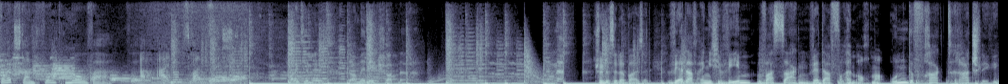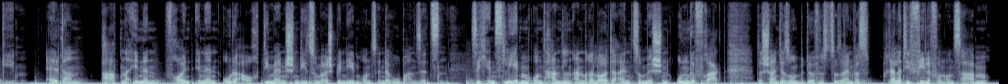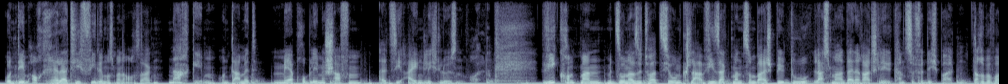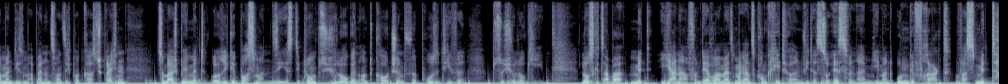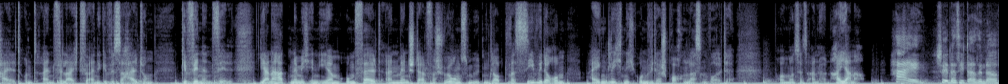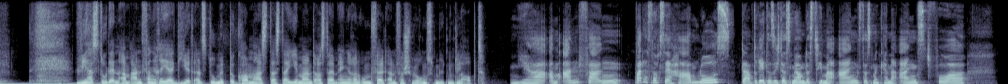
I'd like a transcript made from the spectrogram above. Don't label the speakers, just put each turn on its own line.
Deutschlandfunk Nova ab 21.
Heute mit Dominik Schottner.
Schön, dass ihr dabei seid. Wer darf eigentlich wem was sagen? Wer darf vor allem auch mal ungefragt Ratschläge geben? Eltern, PartnerInnen, FreundInnen oder auch die Menschen, die zum Beispiel neben uns in der U-Bahn sitzen. Sich ins Leben und Handeln anderer Leute einzumischen, ungefragt, das scheint ja so ein Bedürfnis zu sein, was relativ viele von uns haben und dem auch relativ viele, muss man auch sagen, nachgeben und damit mehr Probleme schaffen, als sie eigentlich lösen wollen. Wie kommt man mit so einer Situation klar? Wie sagt man zum Beispiel, du, lass mal, deine Ratschläge kannst du für dich behalten? Darüber wollen wir in diesem Ab 21 Podcast sprechen. Zum Beispiel mit Ulrike Bossmann. Sie ist Diplompsychologin und Coachin für positive Psychologie. Los geht's aber mit Jana. Von der wollen wir jetzt mal ganz konkret hören, wie das so ist, wenn einem jemand ungefragt was mitteilt und einen vielleicht für eine gewisse Haltung gewinnen will. Jana hat nämlich in ihrem Umfeld einen Mensch, der an Verschwörungsmythen glaubt, was sie wiederum eigentlich nicht unwidersprochen lassen wollte. Wollen wir uns jetzt anhören. Hi Jana.
Hi, schön, dass ich da sein darf.
Wie hast du denn am Anfang reagiert, als du mitbekommen hast, dass da jemand aus deinem engeren Umfeld an Verschwörungsmythen glaubt?
Ja, am Anfang war das noch sehr harmlos. Da drehte sich das mehr um das Thema Angst, dass man keine Angst vor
